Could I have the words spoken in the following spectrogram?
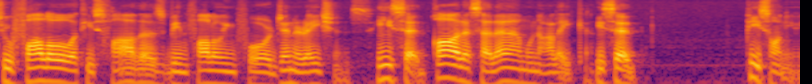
to follow what his father's been following for generations. He said, قال سلام عليك. He said, peace on you.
